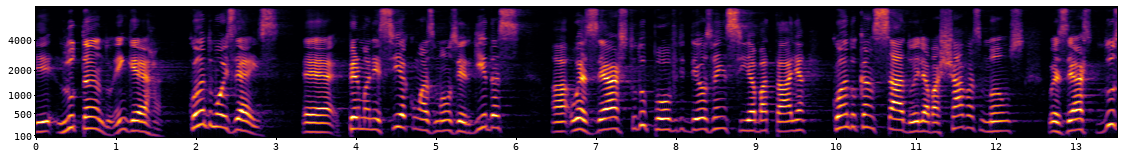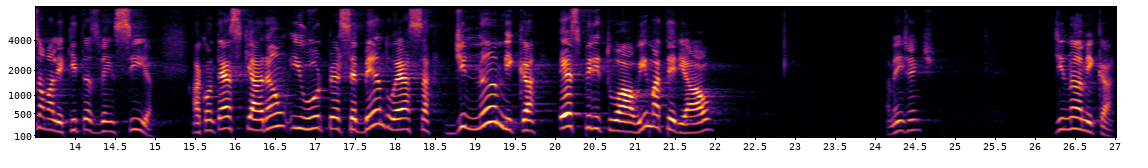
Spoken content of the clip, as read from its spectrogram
e lutando em guerra. Quando Moisés é, permanecia com as mãos erguidas, o exército do povo de Deus vencia a batalha. Quando cansado ele abaixava as mãos, o exército dos Amalequitas vencia. Acontece que Arão e Ur, percebendo essa dinâmica espiritual e material, amém, gente? Dinâmica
